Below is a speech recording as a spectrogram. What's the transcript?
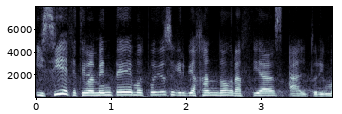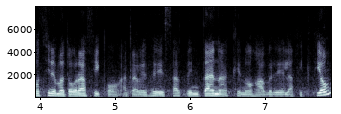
Y sí, efectivamente, hemos podido seguir viajando gracias al turismo cinematográfico, a través de esas ventanas que nos abre la ficción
